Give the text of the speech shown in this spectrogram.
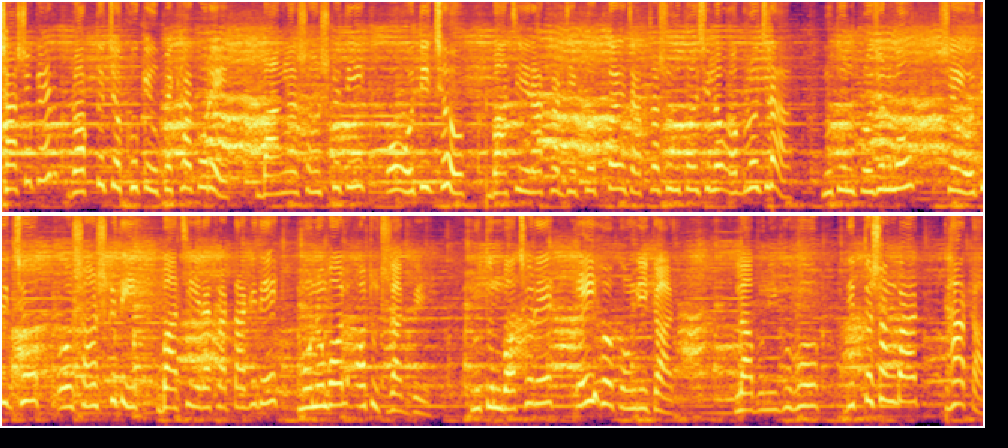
শাসকের রক্তচক্ষুকে উপেক্ষা করে বাংলা সংস্কৃতি ও ঐতিহ্য বাঁচিয়ে রাখার যে প্রত্যয়ে যাত্রা শুরু করেছিল অগ্রজরা নতুন প্রজন্ম সেই ঐতিহ্য ও সংস্কৃতি বাঁচিয়ে রাখার তাগিদে মনোবল অটুট রাখবে। নতুন বছরে এই হোক অঙ্গীকার। লাবণী গুহ, দীপ্ত সংবাদ, ঢাকা।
